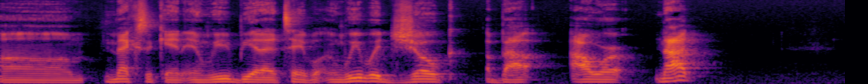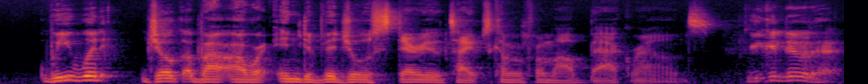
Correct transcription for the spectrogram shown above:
um, Mexican, and we'd be at a table and we would joke about our not we would joke about our individual stereotypes coming from our backgrounds You can do that.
